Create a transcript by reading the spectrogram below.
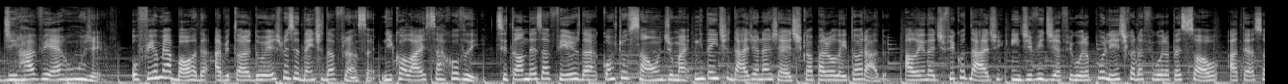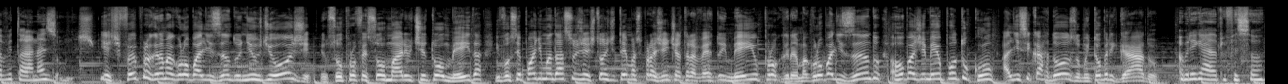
de Javier Rouget. O filme aborda a vitória do ex-presidente da França, Nicolas Sarkozy, citando desafios da construção de uma identidade energética para o eleitorado, além da dificuldade em dividir a figura política da figura pessoal até a sua vitória nas urnas. E este foi o programa Globalizando News de hoje. Eu sou o professor Mário Tito Almeida e você pode mandar sugestões de temas pra gente através do e-mail programa globalizando@gmail.com. Alice Cardoso, muito obrigado. Obrigada, professor.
